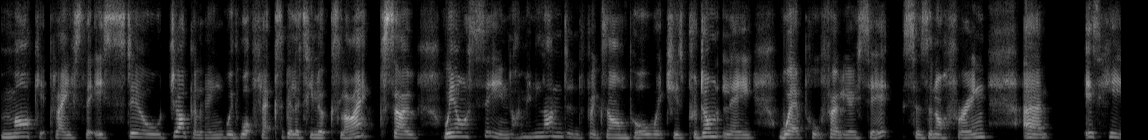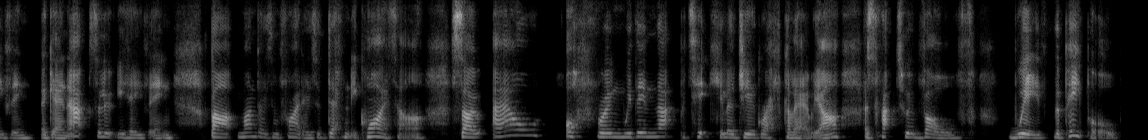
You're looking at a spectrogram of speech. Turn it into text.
marketplace that is still juggling with what flexibility looks like. So we are seeing, I'm in London, for example, which is predominantly where portfolio sits as an offering. Um, is heaving again, absolutely heaving. But Mondays and Fridays are definitely quieter. So our offering within that particular geographical area has had to evolve with the people.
